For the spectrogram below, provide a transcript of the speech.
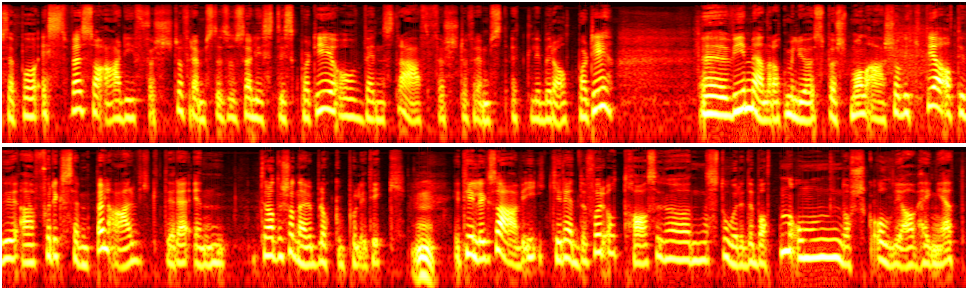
ser på SV, så er de først og fremst et sosialistisk parti, og Venstre er først og fremst et liberalt parti. Eh, vi mener at miljøspørsmål er så viktige at de f.eks. er viktigere enn tradisjonell blokkepolitikk. Mm. I tillegg så er vi ikke redde for å ta den store debatten om norsk oljeavhengighet.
